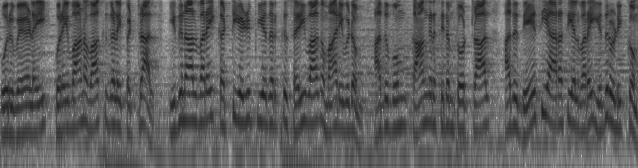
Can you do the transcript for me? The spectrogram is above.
ஒருவேளை குறைவான வாக்குகளை பெற்றால் இதுநாள் வரை கட்டி எழுப்பியதற்கு சரிவாக மாறிவிடும். அதுவும் காங்கிரசிடம் தோற்றால் அது தேசிய அரசியல் வரை எதிரொலிக்கும்.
